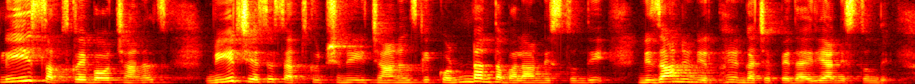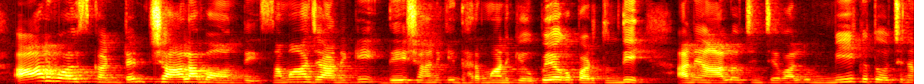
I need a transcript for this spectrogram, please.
please subscribe our channels. మీరు చేసే సబ్స్క్రిప్షన్ ఈ ఛానల్స్కి కొండంత బలాన్ని ఇస్తుంది నిజాన్ని నిర్భయంగా చెప్పే ధైర్యాన్ని ఇస్తుంది. ఆర్ వాయిస్ కంటెంట్ చాలా బాగుంది. సమాజానికి దేశానికి ధర్మానికి ఉపయోగపడుతుంది అని ఆలోచించే వాళ్ళు మీకు తోచిన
